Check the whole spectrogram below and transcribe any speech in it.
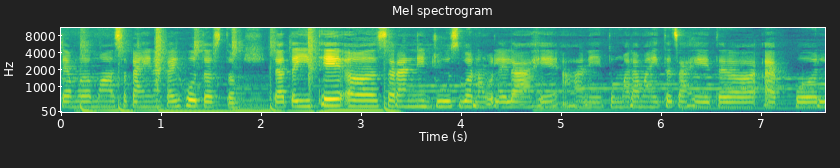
त्यामुळं मग असं काही ना काही होत असतं. तर आता इथे सरांनी ज्यूस बनवलेला आहे. आणि तुम्हाला माहीतच आहे. तर ॲपल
